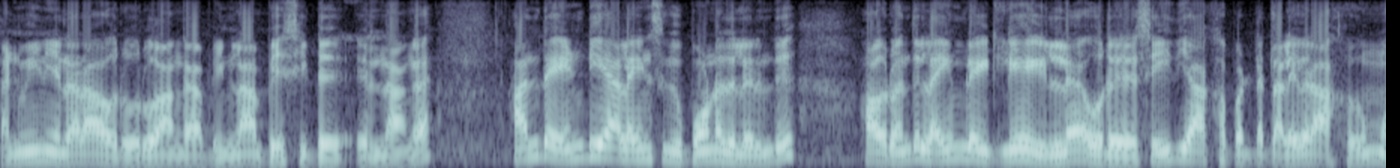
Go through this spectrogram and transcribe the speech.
கன்வீனியராக அவர் வருவாங்க அப்படின்லாம் பேசிட்டு இருந்தாங்க. அந்த என்டிஏ அலைன்ஸுக்கு போனதுலேருந்து அவர் வந்து லைம்லைட்லேயே இல்லை ஒரு செய்தியாக்கப்பட்ட தலைவராகவும்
